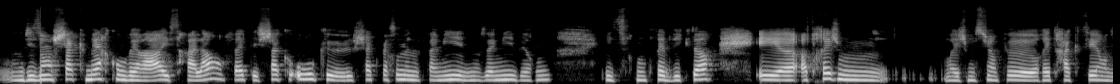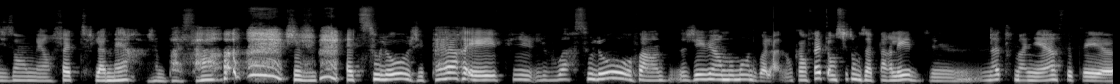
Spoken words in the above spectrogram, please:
en, disant chaque mère qu'on verra, il sera là en fait, et chaque eau que chaque personne de notre famille et de nos amis verront, ils seront près de Victor. Et euh, après, je ouais, je me suis un peu rétractée en disant mais en fait la mer, j'aime pas ça. je, être sous l'eau, j'ai peur et puis le voir sous l'eau, enfin j'ai eu un moment de voilà. Donc en fait ensuite on nous a parlé d'une autre manière, c'était euh,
